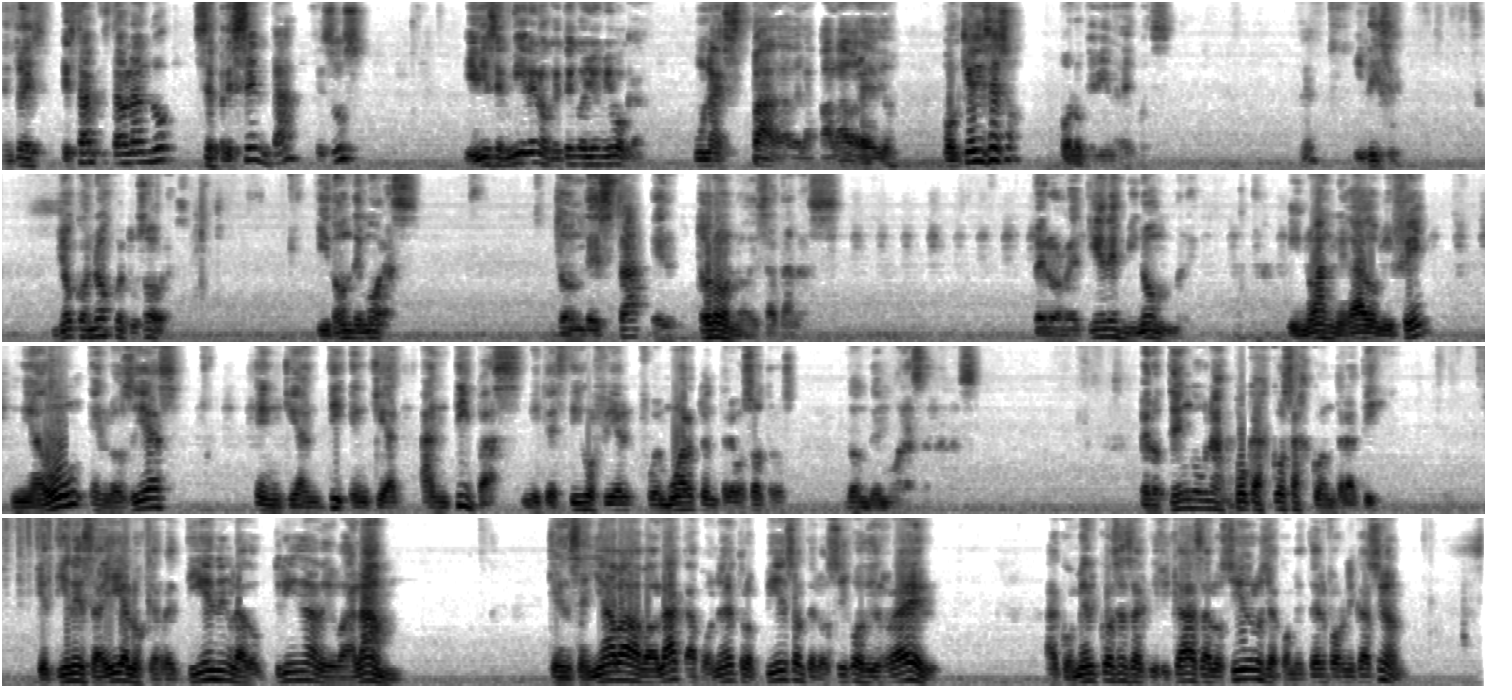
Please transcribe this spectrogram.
Entonces, está, está hablando, se presenta Jesús y dice, miren lo que tengo yo en mi boca, una espada de la palabra de Dios. ¿Por qué dice eso? Por lo que viene después. ¿Eh? Y dice, yo conozco tus obras y dónde moras, donde está el trono de Satanás. Pero retienes mi nombre y no has negado mi fe, ni aun en los días en que, Anti- en que Antipas, mi testigo fiel, fue muerto entre vosotros, donde mora Satanás. Pero tengo unas pocas cosas contra ti, que tienes ahí a los que retienen la doctrina de Balaam, que enseñaba a Balac a poner tropiezo ante los hijos de Israel, a comer cosas sacrificadas a los ídolos y a cometer fornicación.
